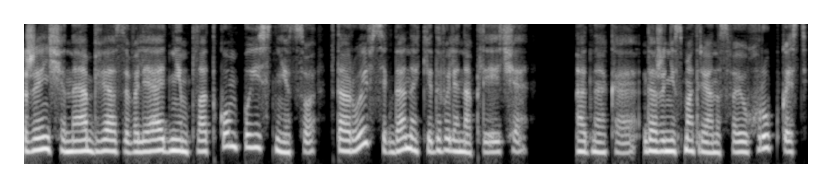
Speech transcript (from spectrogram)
Женщины обвязывали одним платком поясницу, второй всегда накидывали на плечи. Однако, даже несмотря на свою хрупкость,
